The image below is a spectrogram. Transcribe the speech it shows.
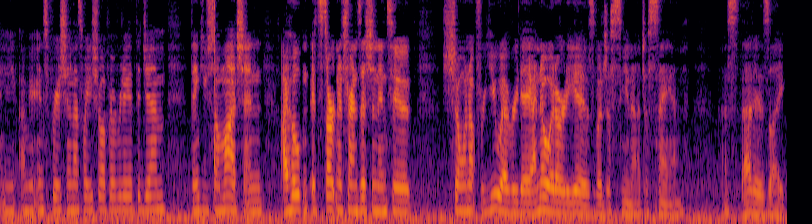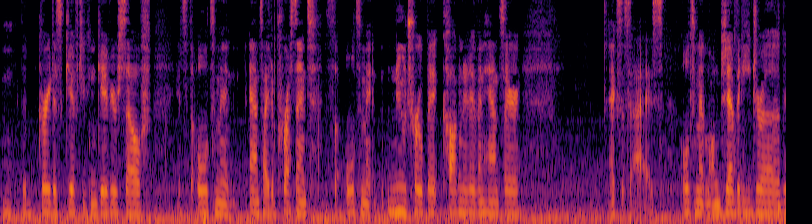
I, I'm your inspiration. That's why you show up every day at the gym. Thank you so much. And I hope it's starting to transition into showing up for you every day. I know it already is, but just, you know, just saying. That's, that is like the greatest gift you can give yourself It's the ultimate antidepressant. It's the ultimate nootropic cognitive enhancer. Exercise. Ultimate longevity drug.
